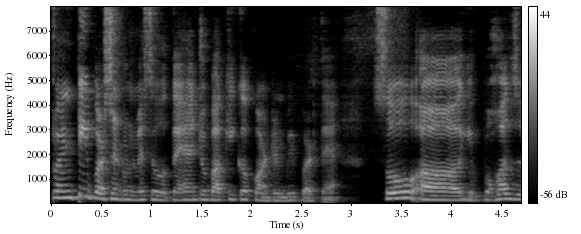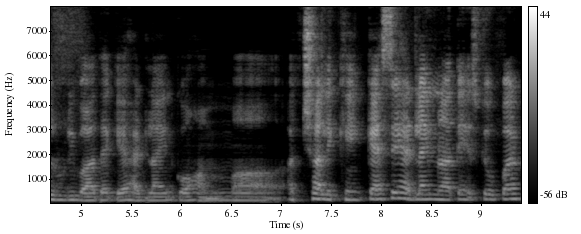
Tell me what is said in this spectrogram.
ट्वेंटी परसेंट उनमें से होते हैं जो बाकी का कॉन्टेंट भी पढ़ते हैं। सो so, uh, ये बहुत ज़रूरी बात है कि हेडलाइन को हम uh, अच्छा लिखें। कैसे हेडलाइन बनाते हैं इसके ऊपर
